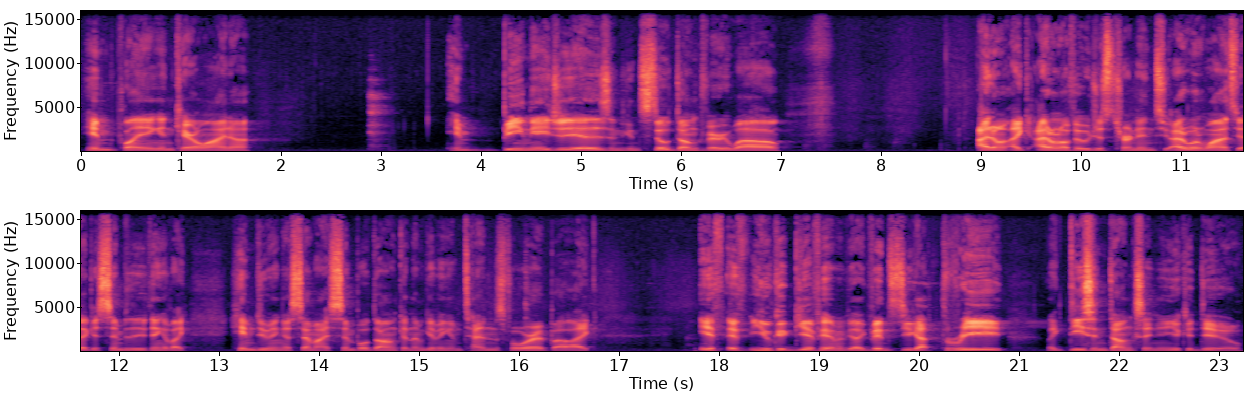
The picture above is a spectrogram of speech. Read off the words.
him playing in Carolina, him being the age he is and can still dunk very well. I don't like. I don't know if it would just turn into. I wouldn't want it to be like a sympathy thing of like him doing a semi-simple dunk and them giving him tens for it. But like, if if you could give him and be like Vince, you got three like decent dunks in you, you could do.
